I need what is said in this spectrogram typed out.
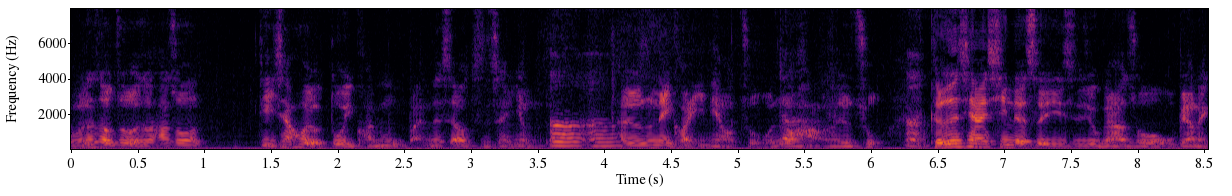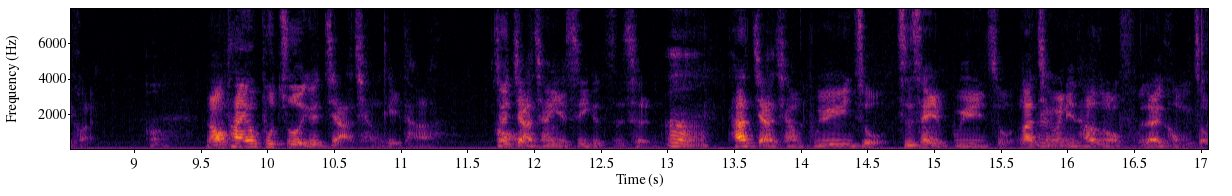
我那时候做的时候，他说底下会有多一块木板，那是要支撑用的。嗯嗯。他就说那块一定要做，我说好，那就做。嗯。可是现在新的设计师就跟他说，我不要那块。哦。然后他又不做一个假墙给他。就假墙也是一个支撑，嗯，他假墙不愿意做，支撑也不愿意做，那请问你他怎么浮在空中？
